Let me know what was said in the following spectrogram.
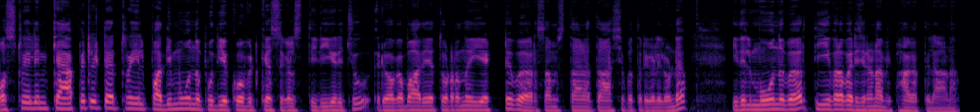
ഓസ്ട്രേലിയൻ ക്യാപിറ്റൽ ടെറിട്ടറിയിൽ പതിമൂന്ന് പുതിയ കോവിഡ് കേസുകൾ സ്ഥിരീകരിച്ചു. രോഗബാധയെ തുടർന്ന് എട്ട് പേർ സംസ്ഥാനത്ത് ആശുപത്രികളിലുണ്ട്. ഇതിൽ മൂന്ന് പേർ തീവ്രപരിചരണ വിഭാഗത്തിലാണ്.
